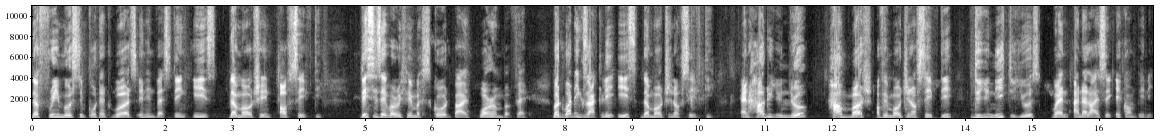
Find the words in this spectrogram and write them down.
the three most important words in investing is the margin of safety. This is a very famous quote by Warren Buffett. But what exactly is the margin of safety? And how do you know how much of a margin of safety do you need to use when analyzing a company?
